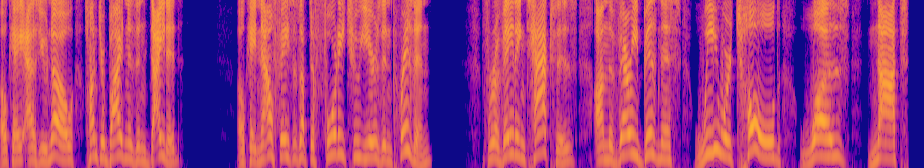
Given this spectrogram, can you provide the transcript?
okay, as you know, Hunter Biden is indicted, okay, now faces up to 42 years in prison for evading taxes on the very business we were told was not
